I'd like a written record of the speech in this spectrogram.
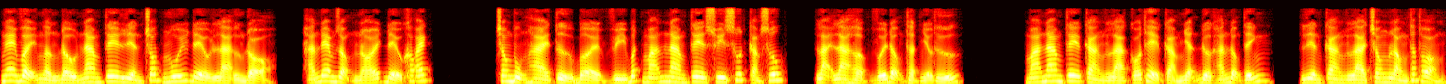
Nghe vậy ngẩng đầu nam tê liền chóc mũi đều là ửng đỏ, hắn đem giọng nói đều khóc ách. Trong bụng hài tử bởi vì bất mãn nam tê suy suốt cảm xúc, lại là hợp với động thật nhiều thứ. Mà nam tê càng là có thể cảm nhận được hắn động tĩnh, liền càng là trong lòng thấp thỏm,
